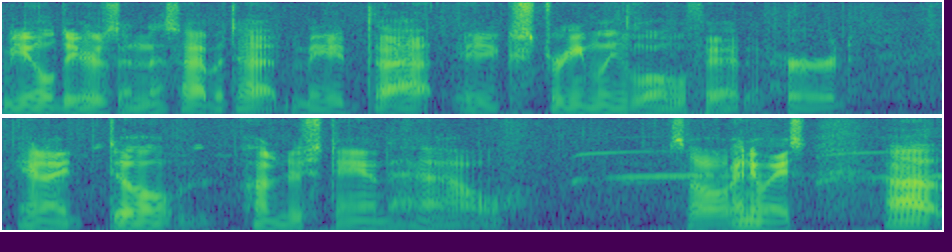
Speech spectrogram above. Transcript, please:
mule deers in this habitat made that an extremely low fit herd, and I don't understand how. So, anyways, uh,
